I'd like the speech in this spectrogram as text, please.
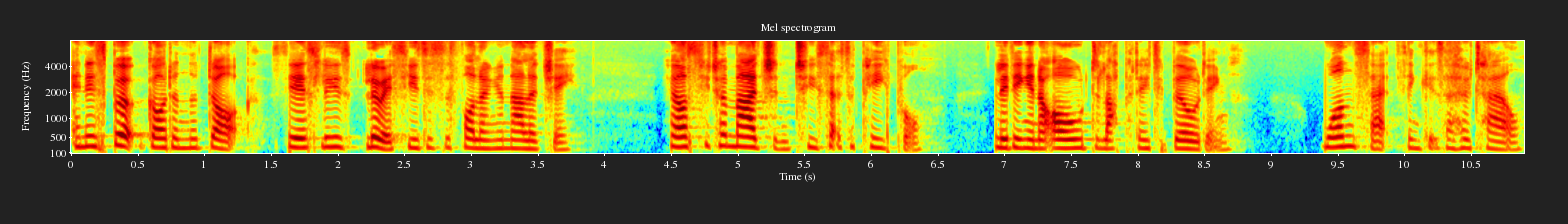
In his book, God in the Dock, C.S. Lewis uses the following analogy. He asks you to imagine two sets of people living in an old, dilapidated building. One set think it's a hotel,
